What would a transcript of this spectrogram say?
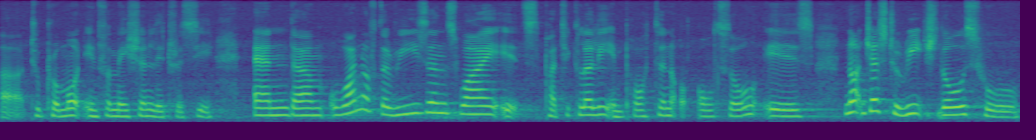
uh, to promote information literacy. And um, one of the reasons why it's particularly important also is not just to reach those who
